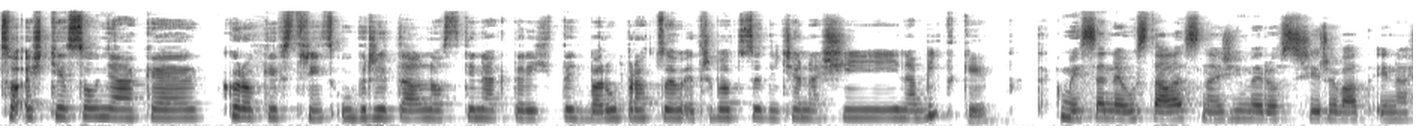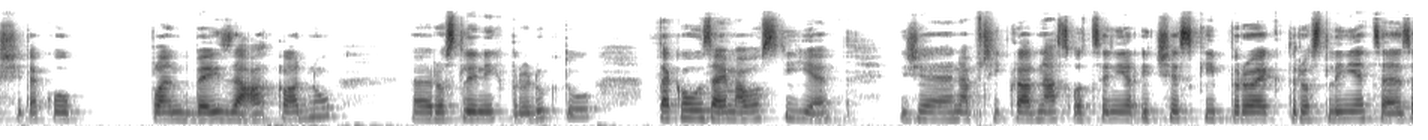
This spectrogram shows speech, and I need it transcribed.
Co ještě jsou nějaké kroky vstříc udržitelnosti, na kterých teď baru pracujeme, i třeba co se týče naší nabídky? Tak my se neustále snažíme rozšiřovat i naši takovou plant-based základnu, Eh, rostlinných produktů. Takovou zajímavostí je, že například nás ocenil i český projekt Rostlině CZ,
